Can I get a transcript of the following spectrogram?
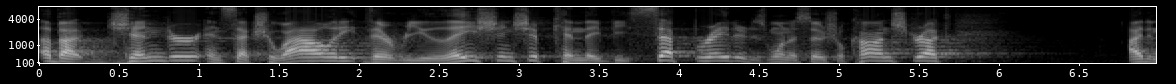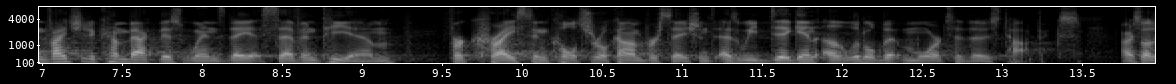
about gender and sexuality, their relationship. Can they be separated? Is one a social construct? I'd invite you to come back this Wednesday at 7 p.m. for Christ and cultural conversations as we dig in a little bit more to those topics. All right, so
